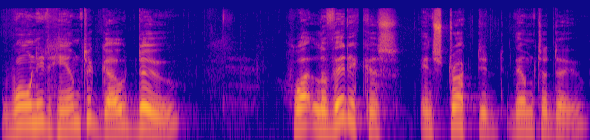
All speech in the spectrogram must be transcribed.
wanted him to go do what Leviticus instructed them to do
